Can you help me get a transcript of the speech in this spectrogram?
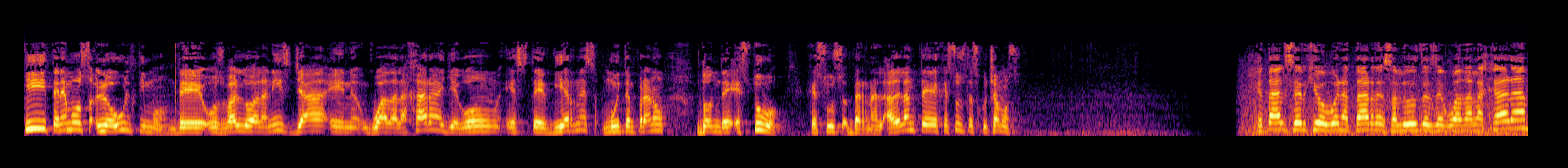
Y tenemos lo último de Osvaldo Alanís ya en Guadalajara. Llegó este viernes muy temprano donde estuvo Jesús Bernal. Adelante Jesús, te escuchamos. ¿Qué tal, Sergio? Buena tarde, saludos desde Guadalajara,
